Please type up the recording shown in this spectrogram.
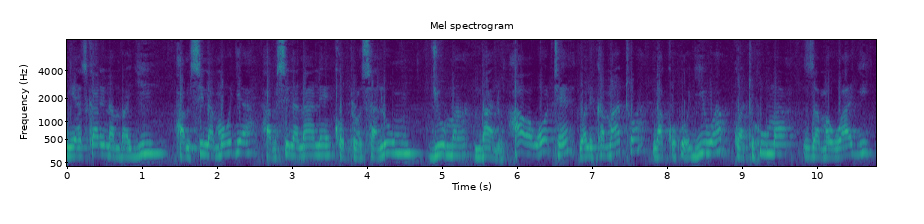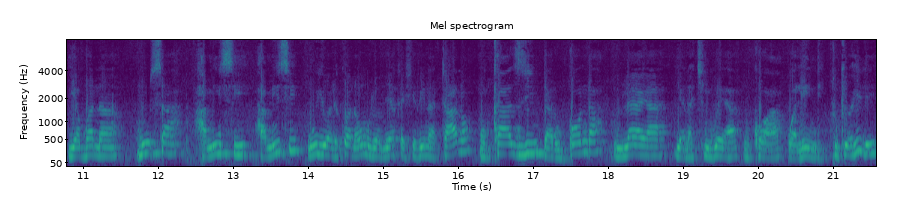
ni askari namba G 51 58 Koplo Salum Juma Mbalu. Hawa wote walikamatwa na kuhojiwa kwa tuhuma za mauaji ya bwana Musa Hamisi Hamisi. Huyu alikuwa na umri wa miaka 25, mkazi ya Ruponda, wilaya ya Nachingwea, mkoa wa Lindi. Tukio hili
